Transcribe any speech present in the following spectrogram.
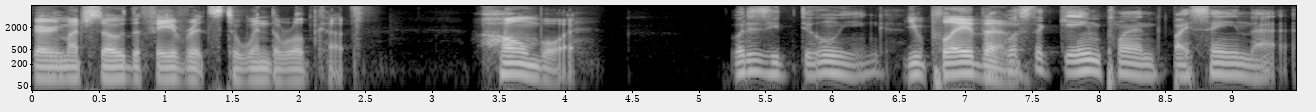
very much so the favorites to win the World Cup. Homeboy, what is he doing? you play Like them. what's the game plan by saying that?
